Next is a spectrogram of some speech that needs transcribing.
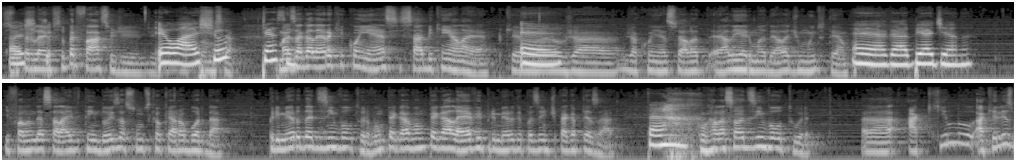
Super leve, que... super fácil de. de eu acho que é assim. Mas a galera que conhece sabe quem ela é. Porque é. Eu, eu, já, já conheço ela, ela e a irmã dela de muito tempo. É, a Gabi e a Diana. E falando dessa live, tem dois assuntos que eu quero abordar primeiro da desenvoltura. Vamos pegar, vamos pegar leve primeiro, depois a gente pega pesado. Tá. Com relação à desenvoltura. Uh, aquilo, aqueles,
